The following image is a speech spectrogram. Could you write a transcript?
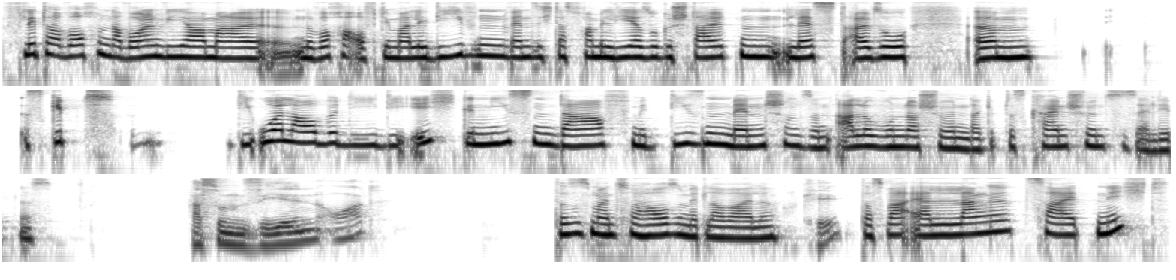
Flitterwochen, da wollen wir mal eine Woche auf die Malediven, wenn sich das familiär so gestalten lässt. Also ähm, es gibt die Urlaube, die, die ich genießen darf mit diesen Menschen, sind alle wunderschön. Da gibt es kein schönstes Erlebnis. Hast du einen Seelenort? Das ist mein Zuhause mittlerweile. Okay. Das war er lange Zeit nicht.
